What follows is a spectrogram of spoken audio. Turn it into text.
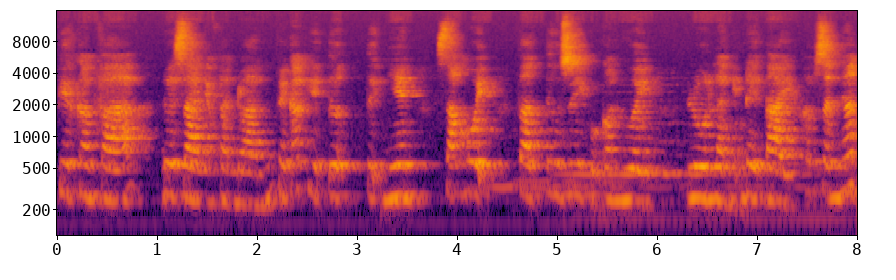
Việc khám phá, đưa ra những phán đoán về các hiện tượng tự nhiên, xã hội và tư duy của con người luôn là những đề tài hấp dẫn nhất.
